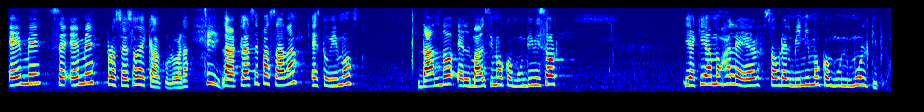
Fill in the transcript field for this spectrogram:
MCM, proceso de cálculo, ¿verdad? Sí. La clase pasada estuvimos dando el máximo común divisor. Y aquí vamos a leer sobre el mínimo común múltiplo.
